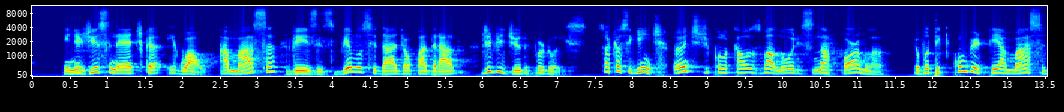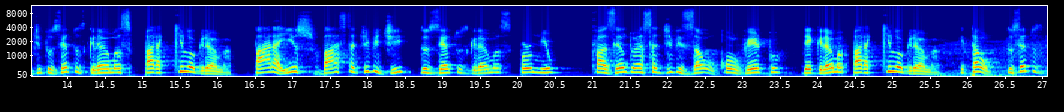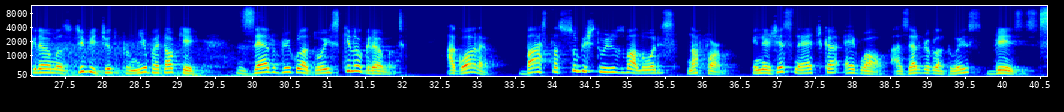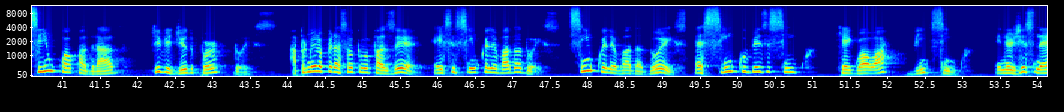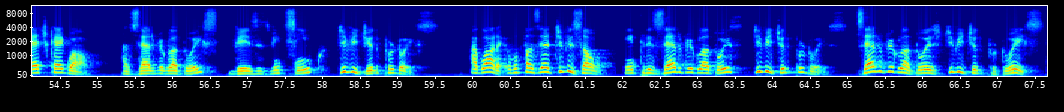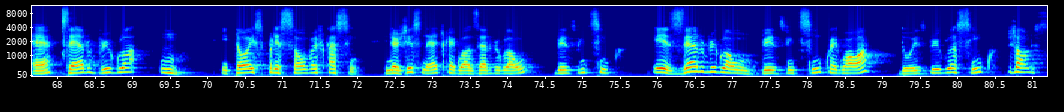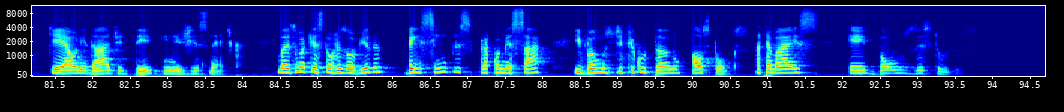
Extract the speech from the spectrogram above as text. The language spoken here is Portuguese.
energia cinética igual a massa vezes velocidade ao quadrado dividido por 2. Só que é o seguinte, antes de colocar os valores na fórmula, eu vou ter que converter a massa de 200 gramas para quilograma. Para isso, basta dividir 200 gramas por mil. Fazendo essa divisão, converto de grama para quilograma. Então, 200 gramas dividido por mil vai dar o quê? 0,2 kg. Agora, basta substituir os valores na fórmula. Energia cinética é igual a 0,2 vezes 5 ao quadrado dividido por 2. A primeira operação que eu vou fazer é esse 5 elevado a 2. 5 elevado a 2 é 5 vezes 5, que é igual a 25. Energia cinética é igual a 0,2 vezes 25 dividido por 2. Agora, eu vou fazer a divisão entre 0,2 dividido por 2. 0,2 dividido por 2 é 0,1. Então, a expressão vai ficar assim. Energia cinética é igual a 0,1 vezes 25. E 0,1 vezes 25 é igual a 2,5 joules, que é a unidade de energia cinética. Mais uma questão resolvida, bem simples para começar e vamos dificultando aos poucos. Até mais e bons estudos!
